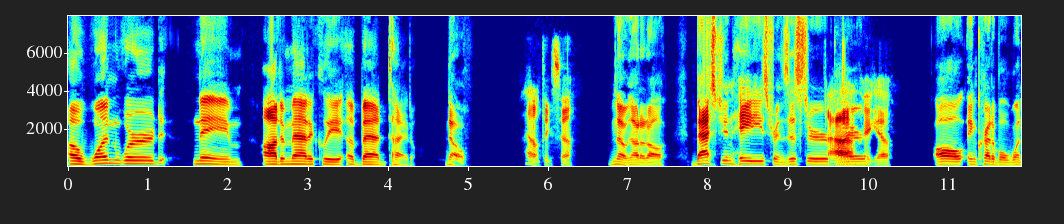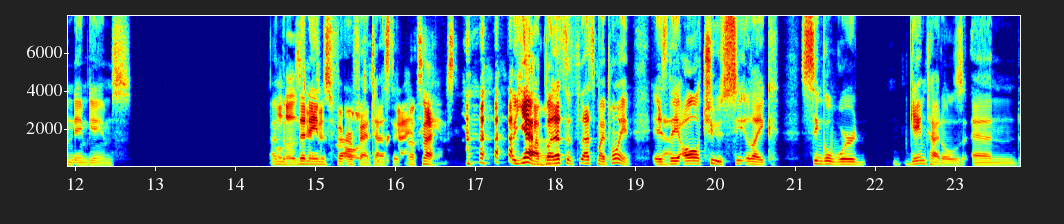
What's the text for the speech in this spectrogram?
a one-word name automatically a bad title? No. I don't think so. No, not at all. Bastion, Hades, Transistor, Ah, Pyre, there you go. all incredible one name games. And Well, the, the the names are fantastic. Okay. games. Yeah, but that's the, that's my point. Is Yeah. they all choose se- like single word game titles, and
